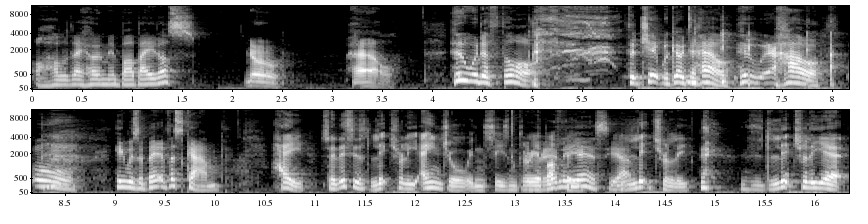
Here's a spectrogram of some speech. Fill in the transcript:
A holiday home in Barbados? No. Hell. Who would have thought that Chip would go to hell? Who? How? Oh, he was a bit of a scamp. Hey, so this is literally Angel in season three It of Buffy. really is, yeah. Literally. this is literally it.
